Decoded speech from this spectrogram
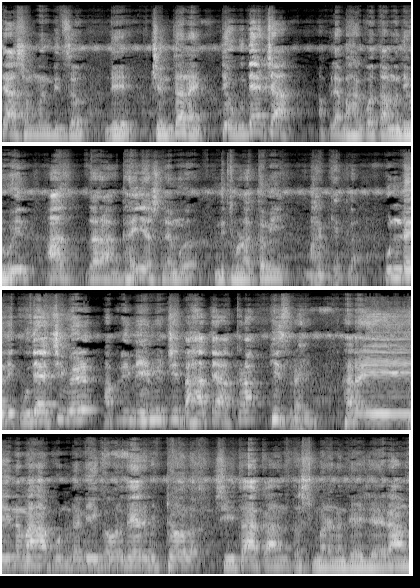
त्या संबंधीचं जे चिंतन आहे ते उद्याच्या आपल्या भागवतामध्ये होईल. आज जरा घाई असल्यामुळं मी थोडा कमी भाग घेतला. कुंडली उद्याची वेळ आपली नेहमीची दहा ते अकरा हीच राहील. हरे नमः कुंडली गौरधेर विठ्ठल सीताकांत स्मरण जय जय राम.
